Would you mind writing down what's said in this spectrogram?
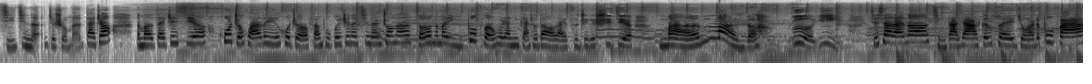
极技能，就是我们大招。那么在这些或者华丽或者返璞归真的技能中呢，总有那么一部分会让你感受到来自这个世界满满的恶意。接下来呢，请大家跟随囧儿的步伐，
